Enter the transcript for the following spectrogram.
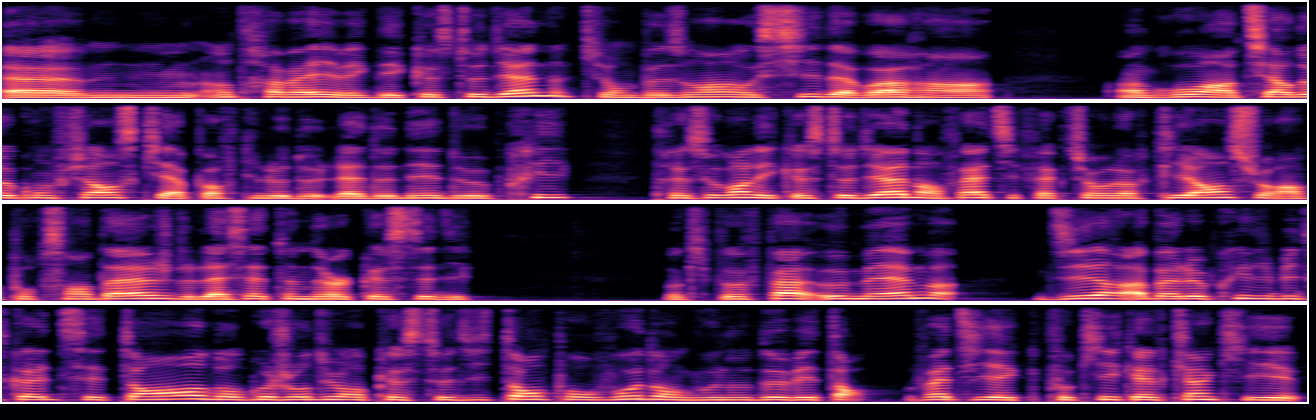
Euh, on travaille avec des custodians qui ont besoin aussi d'avoir un, en gros un tiers de confiance qui apporte la donnée de prix. Très souvent, les custodians, en fait, ils facturent leurs clients sur un pourcentage de l'asset under custody. Donc ils peuvent pas eux-mêmes dire ah bah le prix du Bitcoin c'est tant, donc aujourd'hui on custodie tant pour vous, donc vous nous devez tant. En fait, il faut qu'il y ait quelqu'un qui est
